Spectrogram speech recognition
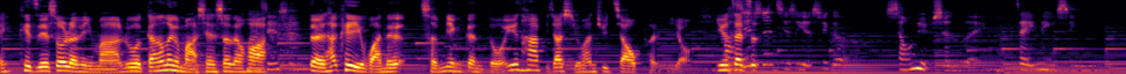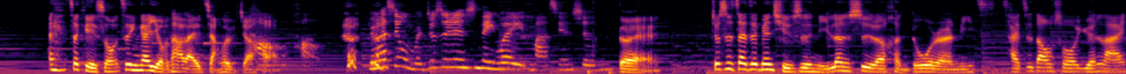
哎，可以直接说人名吗？如果刚刚那个马先生的话，对他可以玩的层面更多，因为他比较喜欢去交朋友，因为马在这先，生其实也是个小女生嘞，在内心。哎，这可以说，这应该由他来讲会比较好好。好，没关系，我们就是认识那一位马先生。对，就是在这边，其实你认识了很多人，你才知道说原来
